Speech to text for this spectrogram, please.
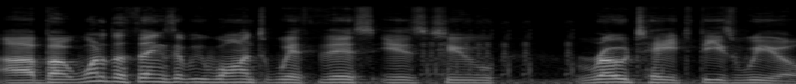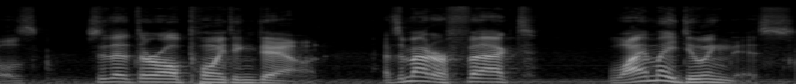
Uh, but one of the things that we want with this is to rotate these wheels so that they're all pointing down. As a matter of fact, why am I doing this?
